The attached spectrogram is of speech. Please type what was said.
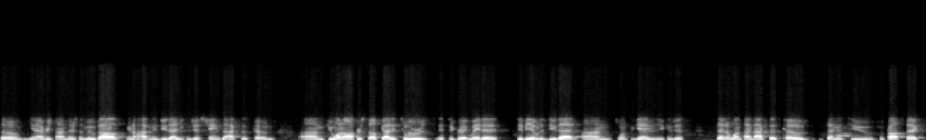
So, you know, every time there's a move out, you're not having to do that. You can just change the access code. Um, if you want to offer self-guided tours, it's a great way to, to be able to do that. Um, so once again, you can just set a one-time access code, send it to the prospect.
